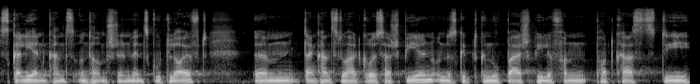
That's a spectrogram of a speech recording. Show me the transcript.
skalieren kannst unter Umständen, wenn es gut läuft. Ähm, dann kannst du halt größer spielen und es gibt genug Beispiele von Podcasts, die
